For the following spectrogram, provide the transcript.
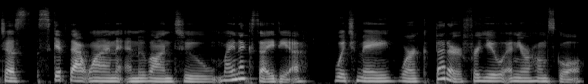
just skip that one and move on to my next idea which may work better for you and your homeschool.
